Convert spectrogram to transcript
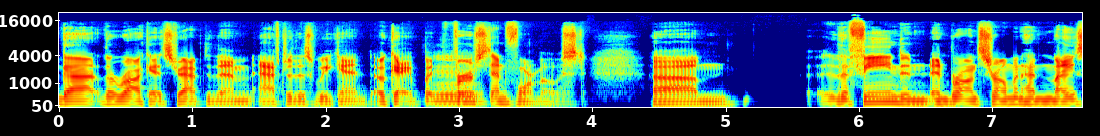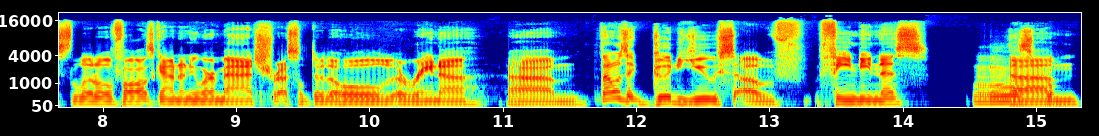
got the rocket strapped to them after this weekend. Okay, but Mm. first and foremost, um, the Fiend and, and Braun Strowman had a nice little Falls Count Anywhere match, wrestled through the whole arena. Um, that was a good use of fiendiness. Mm, cool. Um,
